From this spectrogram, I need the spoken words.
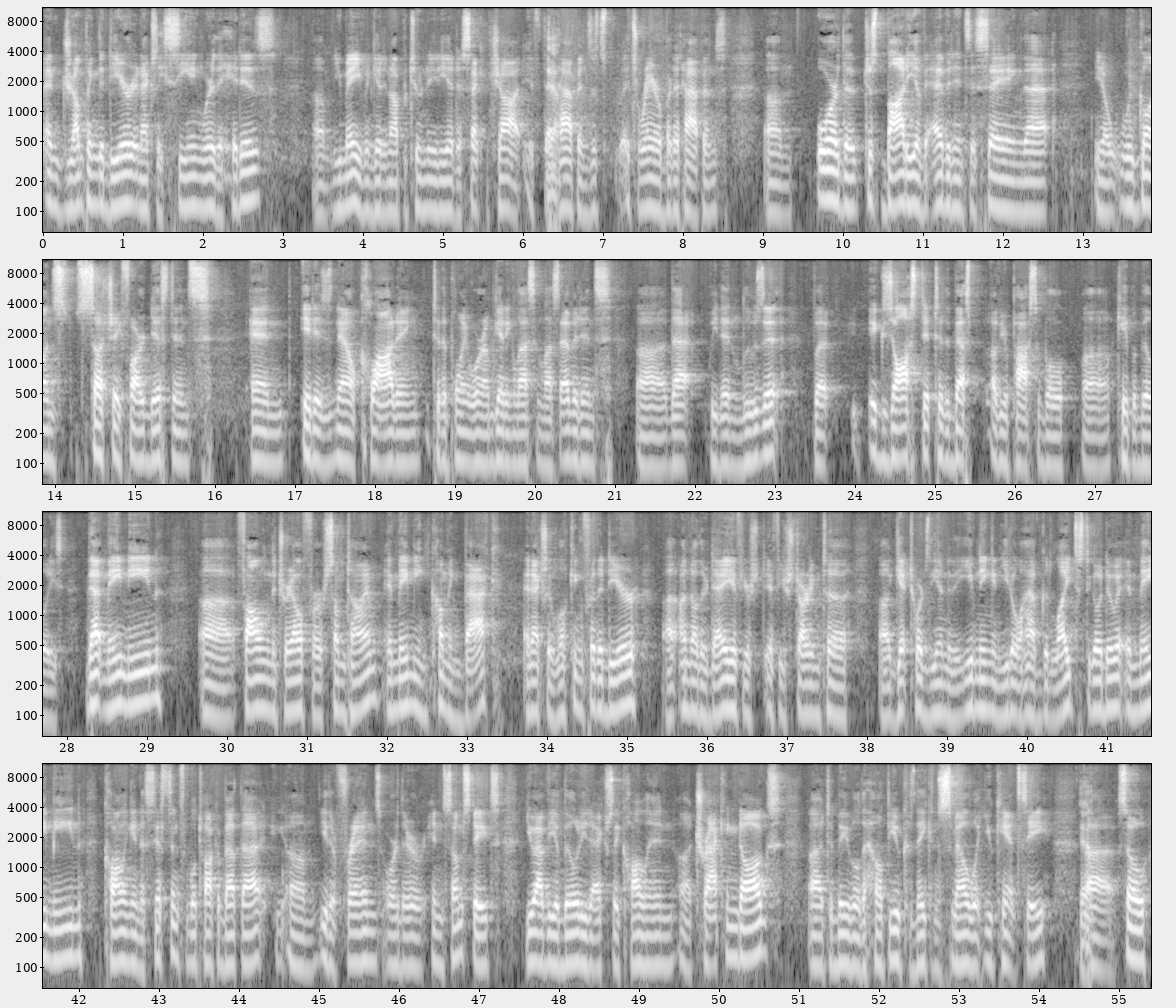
and jumping the deer and actually seeing where the hit is. Um, you may even get an opportunity at a second shot if that Yeah. happens. It's it's rare, but it happens. Um, or the just body of evidence is saying that you know we've gone s- such a far distance and it is now clotting to the point where I'm getting less and less evidence uh, that we then lose it. But exhaust it to the best of your possible uh, capabilities. That may mean uh, following the trail for some time. It may mean coming back and actually looking for the deer uh, another day if you're if you're starting to uh, get towards the end of the evening and you don't have good lights to go do it. It may mean calling in assistance. We'll talk about that. Um, either friends or there in some states you have the ability to actually call in uh, tracking dogs uh, to be able to help you because they can smell what you can't see. Yeah. Uh, so,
